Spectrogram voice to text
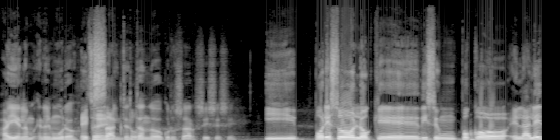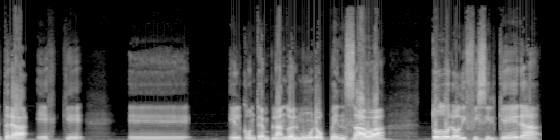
Ahí en, la- en el muro. Exacto. Intentando cruzar. Sí, sí, sí. Y por eso lo que dice un poco en la letra es que eh, él contemplando el muro pensaba todo lo difícil que era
